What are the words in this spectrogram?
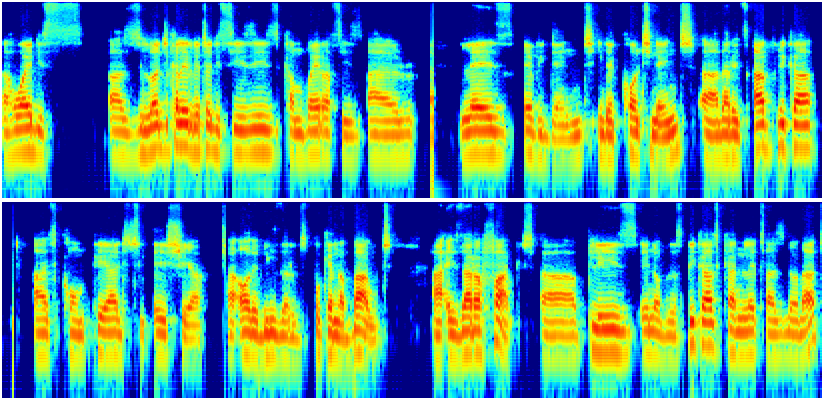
uh, why this uh, zoologically related diseases, come viruses are less evident in the continent, uh, that is Africa, as compared to Asia. uh, all the things that we've spoken about. Uh, is that a fact? Uh, please, any of the speakers can let us know that.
